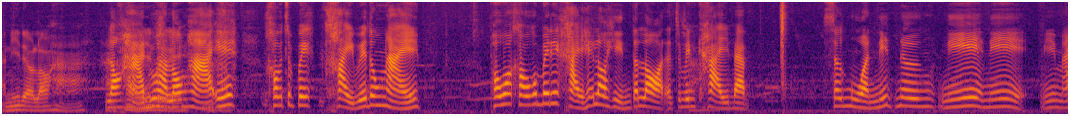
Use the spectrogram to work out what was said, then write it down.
อันนี้เดี๋ยวเราหาลองหาดูค่ะไข่ลองหายเอ๊ะเขาจะไปไข่ไว้ตรงไหน เพราะว่าเขาก็ไม่ได้ไข่ให้เราเห็นตลอด อาจจะเป็นไข่แบบสงวนนิดนึง นี่นี่มีไหม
